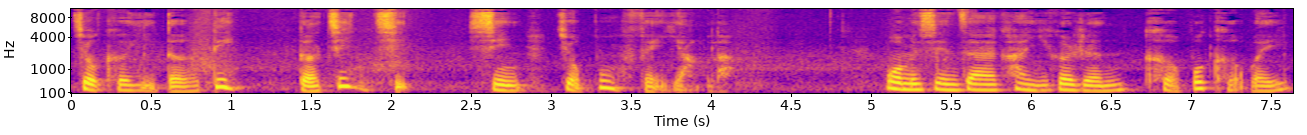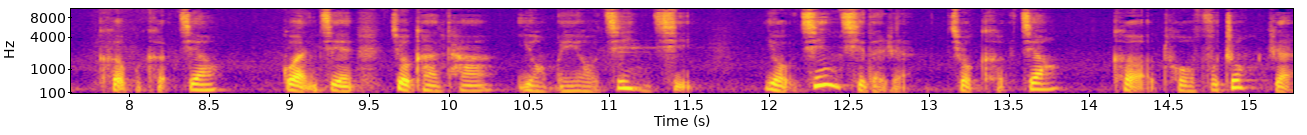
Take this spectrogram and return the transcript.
就可以得定得静气，心就不飞扬了。我们现在看一个人可不可为，可不可交，关键就看他有没有静气。有进气的人就可教，可托付重任。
